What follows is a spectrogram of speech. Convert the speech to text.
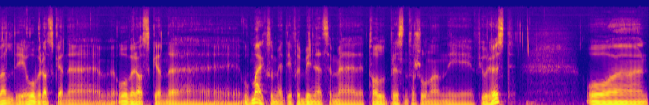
veldig overraskende, overraskende oppmerksomhet i forbindelse med tallpresentasjonene i fjor høst. Og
